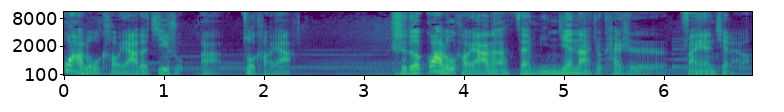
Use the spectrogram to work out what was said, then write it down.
挂炉烤鸭的技术啊做烤鸭，使得挂炉烤鸭呢在民间呢就开始繁衍起来了。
